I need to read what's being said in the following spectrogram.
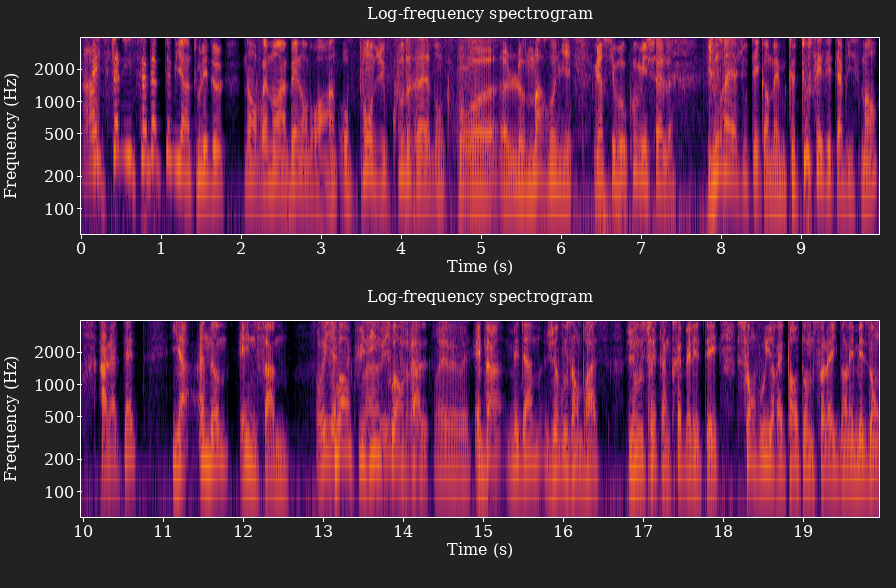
Ah. Elle s'adapte bien tous les deux. Non, vraiment un bel endroit. Hein. Au pont du Coudray, donc pour euh, le marronnier. Merci beaucoup, Michel. Je voudrais ajouter quand même que tous ces établissements, à la tête, il y a un homme et une femme soit en cuisine, soit en salle. eh ben, mesdames, je vous embrasse. Je vous souhaite un très bel été. Sans vous, il n'y aurait pas autant de soleil dans les maisons,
